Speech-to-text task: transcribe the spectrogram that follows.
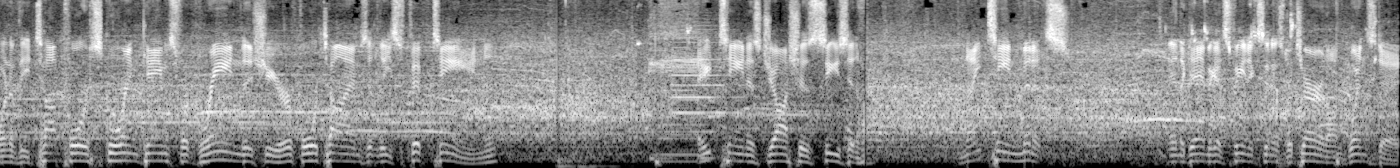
One of the top four scoring games for Green this year, four times at least 15. 18 is Josh's season. 19 minutes in the game against Phoenix in his return on Wednesday.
